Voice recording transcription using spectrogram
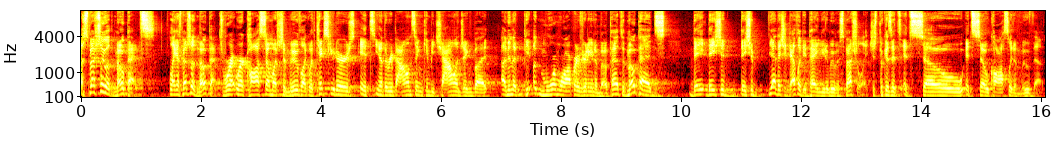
Especially with mopeds. Like especially with mopeds where, where it costs so much to move. Like with kick scooters it's you know the rebalancing can be challenging but i mean like more and more operators are getting into mopeds. With mopeds they, they should they should yeah they should definitely be paying you to move especially just because it's it's so it's so costly to move them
